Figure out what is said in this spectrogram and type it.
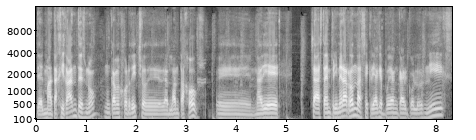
del mata gigantes, ¿no? Nunca mejor dicho, de, de Atlanta Hawks. Eh, nadie... O sea, hasta en primera ronda se creía que podían caer con los Knicks.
